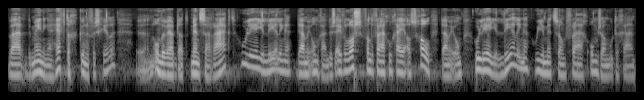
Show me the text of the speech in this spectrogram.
waar de meningen heftig kunnen verschillen. Eh, een onderwerp dat mensen raakt. Hoe leer je leerlingen daarmee omgaan? Dus even los van de vraag hoe ga je als school daarmee om. Hoe leer je leerlingen hoe je met zo'n vraag om zou moeten gaan?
